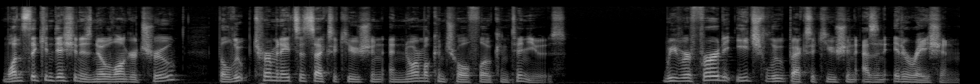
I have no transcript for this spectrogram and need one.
Once the condition is no longer true, the loop terminates its execution and normal control flow continues. We refer to each loop execution as an iteration.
